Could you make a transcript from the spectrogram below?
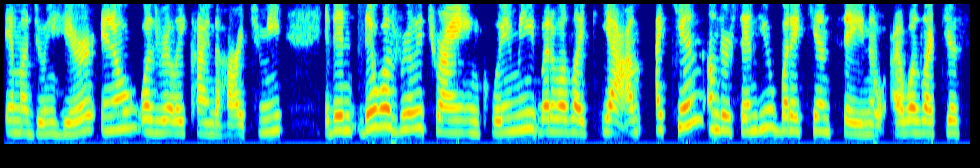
am I doing here? You know, was really kind of hard to me. And then they was really trying including me, but it was like, yeah, I'm, I can understand you, but I can't say, you know, I was like just.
